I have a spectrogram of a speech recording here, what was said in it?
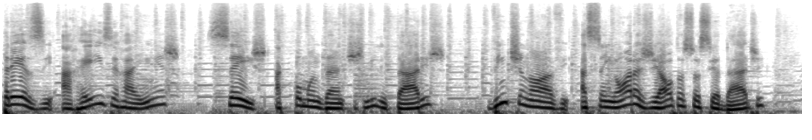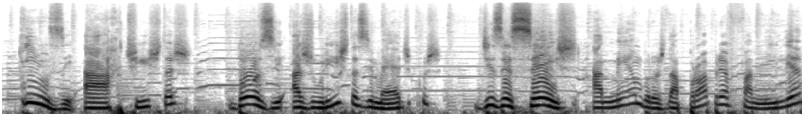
13 a reis e rainhas, 6 a comandantes militares, 29 a senhoras de alta sociedade, 15 a artistas, 12 a juristas e médicos, 16 a membros da própria família,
